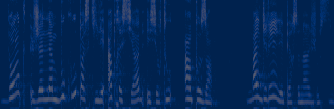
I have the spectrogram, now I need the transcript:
Donc, je l'aime beaucoup parce qu'il est appréciable et surtout imposant. Malgré les personnages aussi,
